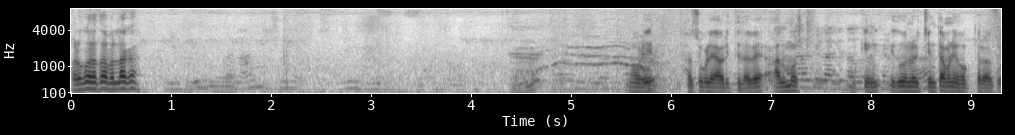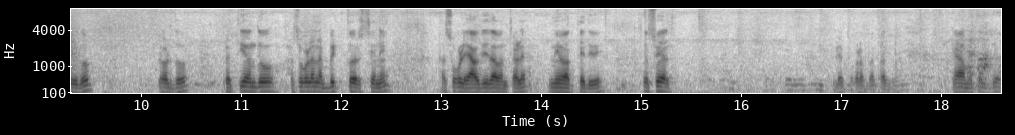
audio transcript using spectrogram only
पड़को रहता बल्ला का ನೋಡಿ ಹಸುಗಳು ಯಾವ ರೀತಿ ಇದ್ದಾವೆ ಆಲ್ಮೋಸ್ಟ್ ಬುಕ್ಕಿಂಗ್ ಇದು ನೋಡಿ ಚಿಂತಾಮಣಿ ಹೋಗ್ತಾರೆ ಹಸು ಇದು ದೊಡ್ಡದು ಪ್ರತಿಯೊಂದು ಹಸುಗಳನ್ನು ಬಿಟ್ಟು ತೋರಿಸ್ತೀನಿ ಹಸುಗಳು ಯಾವ್ದಿದಾವೆ ಅಂತೇಳಿ ಮೇವು ಹಾಕ್ತಾಯಿದ್ವಿ ಸೊ ಸುಯಲ್ ಇಲ್ಲೇ ತಗೊಳ್ಳಿ ಬರ್ತದ್ದು ಯಾವ ಮತ್ತೆ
